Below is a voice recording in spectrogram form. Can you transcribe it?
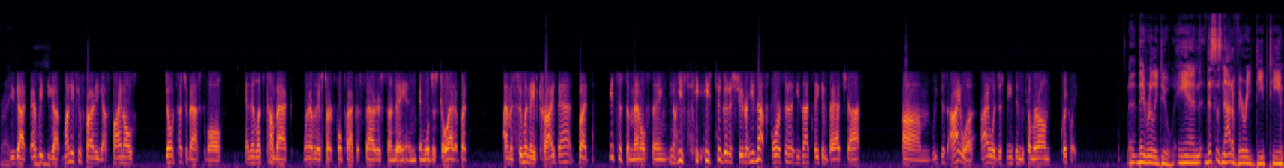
Right. You got every you got Monday through Friday. You got finals. Don't touch a basketball, and then let's come back whenever they start full practice Saturday, Sunday, and, and we'll just go at it. But I'm assuming they've tried that, but it's just a mental thing. You know, he's he, he's too good a shooter. He's not forcing it. He's not taking bad shots. Um, we just Iowa. Iowa just needs him to come around quickly. They really do, and this is not a very deep team.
